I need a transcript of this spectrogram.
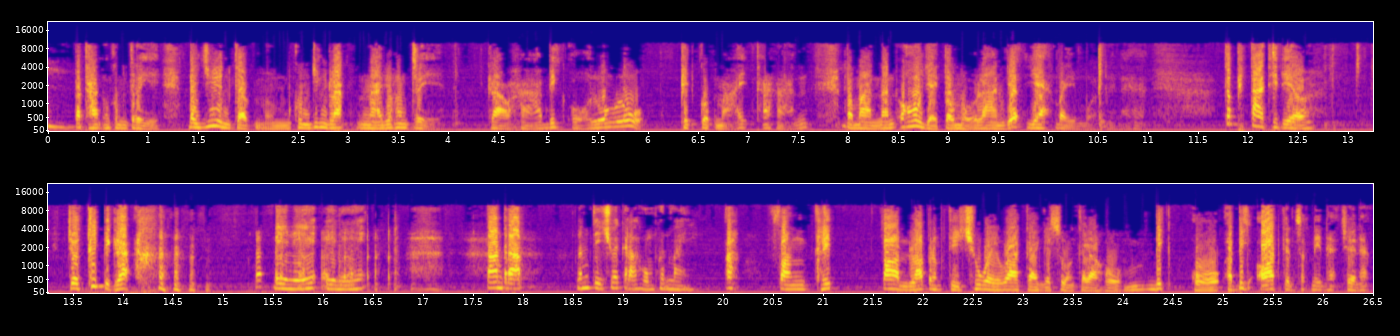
อืมประธานองคมนตรี ไปยื่นกับอืมคุณยิ่งรักษณ์นายกรัฐมนตรี กล่าวหาบิ๊กโอล้วงลูกผิดกฎหมายทหารประมาณนั้น โอ้ใหญ่โตโหมลานเยอะแยะไปหมดเลยนะฮะก็พิตาทีเดียวเจอคลิปอีกแล้วปีนี้ปีนี้ต้อนรับน้ำตรีช่วยกลาโหมคนใหม่ อะ ฟังคลิปต้อนรับรัฐมนตรีช่วยว่าการกระทรวงกลาโหมบิ๊กโออะบิ๊กออสกันสักนิดฮะเชิญฮะ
